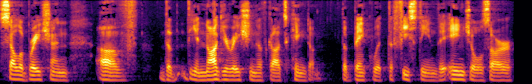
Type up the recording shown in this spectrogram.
celebration of the, the inauguration of God's kingdom the banquet, the feasting. The angels are,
